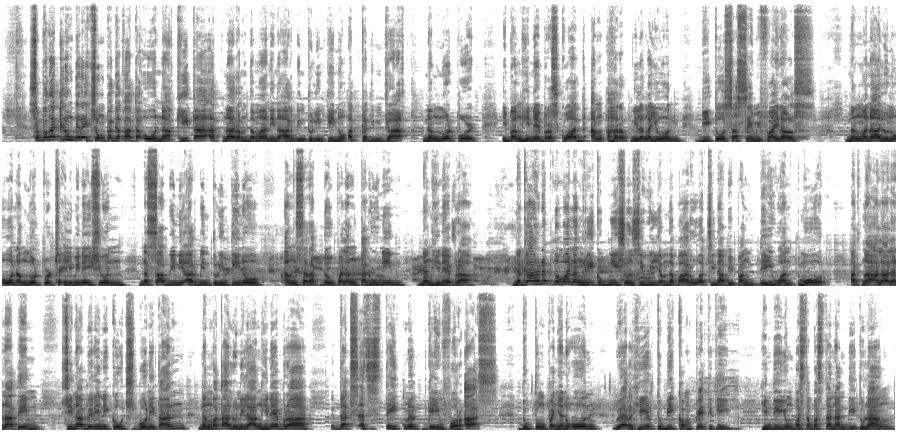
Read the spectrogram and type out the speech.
Sa pangatlong diretsyong pagkakataon, nakita at naramdaman ni na Arvin Tolentino at Kadim Jack ng Northport, ibang Hinebra squad ang kaharap nila ngayon dito sa semifinals. Nang manalo noon ang Northport sa elimination, nasabi ni Arvin Tolentino, ang sarap daw palang talunin ng Hinebra. Naghahanap naman ng recognition si William Navarro at sinabi pang they want more. At naalala natin, sinabi rin ni Coach Bonitan nang matalo nila ang Hinebra, that's a statement game for us. Dugtong pa niya noon, we are here to be competitive. Hindi yung basta-basta nandito lang.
